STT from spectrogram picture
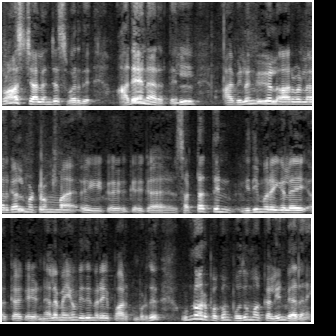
கிராஸ் சேலஞ்சஸ் வருது. அதே நேரத்தில் விலங்குகள் ஆர்வலர்கள் மற்றும் சட்டத்தின் விதிமுறைகளை க- நிலைமையும் விதிமுறையை பார்க்கும் பொழுது இன்னொரு பக்கம் பொதுமக்களின் வேதனை.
